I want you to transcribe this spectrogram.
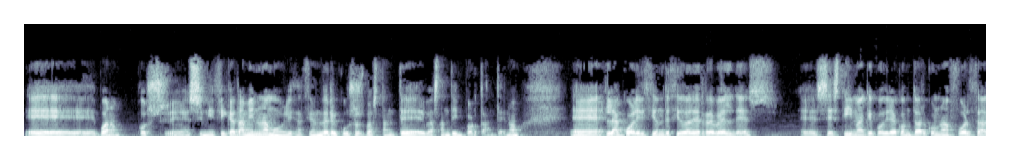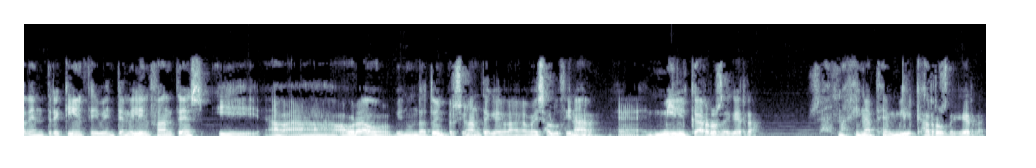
eh, bueno, pues eh, significa también una movilización de recursos bastante, bastante importante. ¿no? Eh, la coalición de ciudades rebeldes se estima que podría contar con una fuerza de entre 15 y 20 mil infantes y ahora viene un dato impresionante que vais a alucinar. mil carros de guerra. O sea, imagínate, mil carros de guerra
